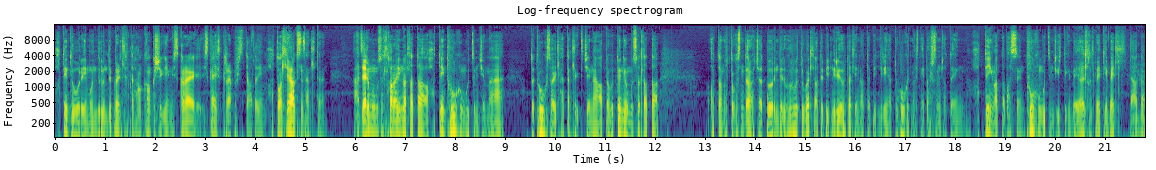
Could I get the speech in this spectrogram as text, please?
хотын төвөөр юм өндөр өндөр барилгатай Хонконг шиг юм sky skyscrapersтэй одоо юм хот болёо гэсэн саналтай байна. А зарим хүмүүс болохоор энэ бол одоо хотын түүхэн үзэмж юм аа. Одоо түүх соёл хадгалагдаж байна. Одоо хөдөөний хүмүүс бол одоо одоо нутаг усан дээр очиод буурин дээр хөрвөдөг бол одоо бидний хувьд бол энэ одоо бидний одоо хүүхэд насны дурсамж одоо энэ хотын одоо бас энэ түүхэн үзэмж гэдэг юм бай ойлголт байдаг юм байл л та одоо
